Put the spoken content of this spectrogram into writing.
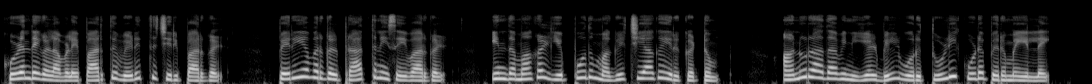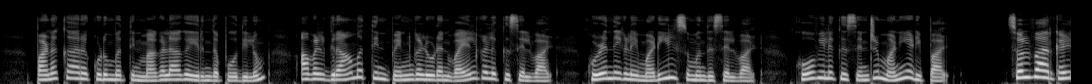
குழந்தைகள் அவளை பார்த்து வெடித்துச் சிரிப்பார்கள். பெரியவர்கள் பிரார்த்தனை செய்வார்கள். இந்த மகள் எப்போதும் மகிழ்ச்சியாக இருக்கட்டும் அனுராதாவின் இயல்பில் ஒரு துளி கூட பெருமையில்லை. பணக்கார குடும்பத்தின் மகளாக இருந்த போதிலும் அவள் கிராமத்தின் பெண்களுடன் வயல்களுக்கு செல்வாள். குழந்தைகளை மடியில் சுமந்து செல்வாள். கோவிலுக்கு சென்று மணியடிப்பாள் சொல்வார்கள்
